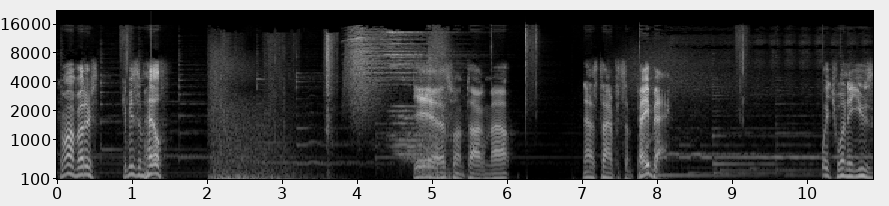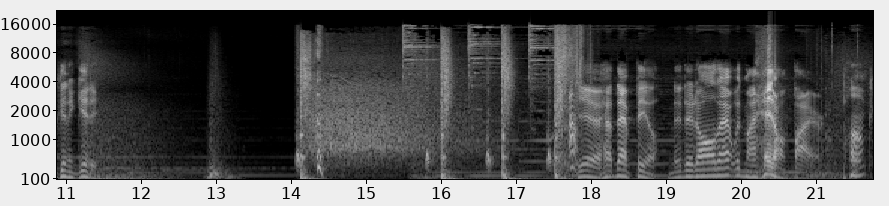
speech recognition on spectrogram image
Come on, Butters, give me some health. Yeah, that's what I'm talking about. Now it's time for some payback. Which one of you's gonna get it? Yeah, how'd that feel? I did all that with my head on fire, punk.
